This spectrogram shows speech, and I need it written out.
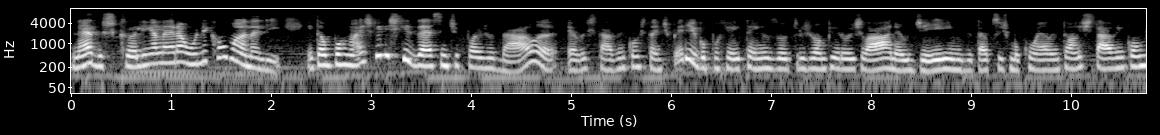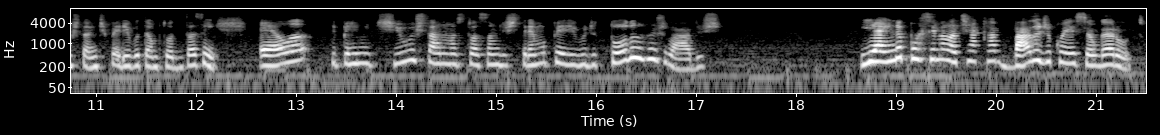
Né, dos Cullen, ela era a única humana ali. Então, por mais que eles quisessem, tipo, ajudá-la, ela estava em constante perigo, porque aí tem os outros vampiros lá, né, o James e tal, que cismou com ela, então ela estava em constante perigo o tempo todo. Então, assim, ela se permitiu estar numa situação de extremo perigo de todos os lados. E ainda por cima ela tinha acabado de conhecer o garoto,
